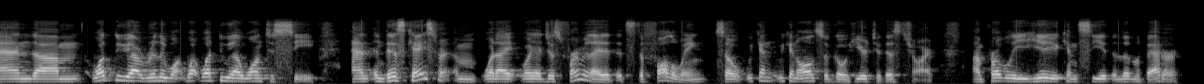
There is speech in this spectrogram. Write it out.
And um, what do I really want? What, what do I want to see? And in this case, um, what I what I just formulated, it's the following. So we can we can also go here to this chart. Um, probably here you can see it a little better.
